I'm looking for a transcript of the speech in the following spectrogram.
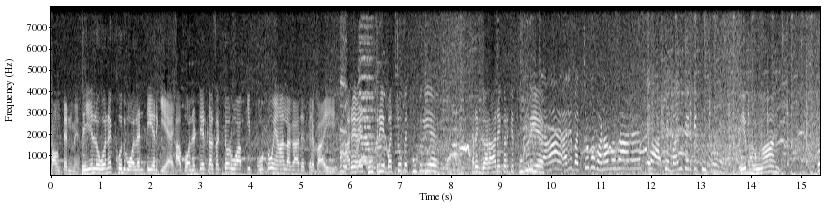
फाउंटेन में? तो ये लोगों ने खुद वॉलंटियर किया है। आप वॉलंटियर कर सकते हो और वो आपकी फ़ोटो यहाँ लगा देते हैं भाई। अरे अरे थूक रही है बच्चों पे थूक रही है। अरे गरारे करके थूक रही है। अरे बच्चों को बड़ा मज़ा आ रहा है तो आँखें बंद करके थूक रहे हैं। ए भगवान। तो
